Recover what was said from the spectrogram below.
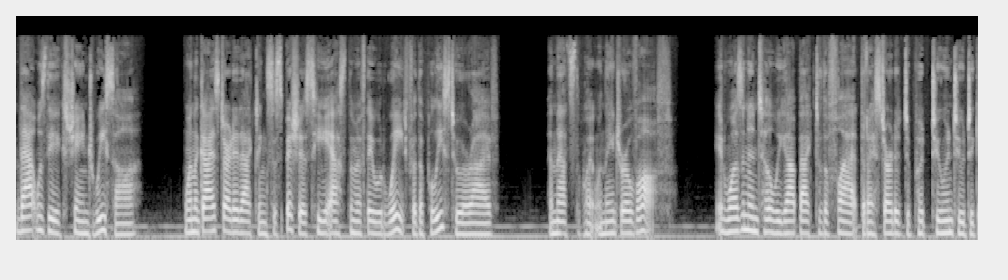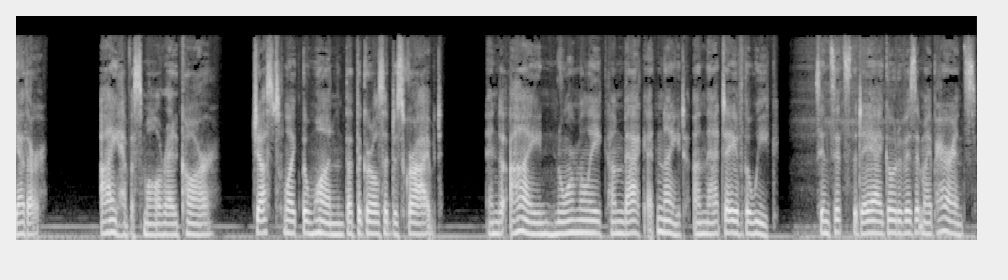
That was the exchange we saw. When the guys started acting suspicious, he asked them if they would wait for the police to arrive. And that's the point when they drove off. It wasn't until we got back to the flat that I started to put two and two together. I have a small red car, just like the one that the girls had described and I normally come back at night on that day of the week, since it's the day I go to visit my parents.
